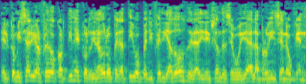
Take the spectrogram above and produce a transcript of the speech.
El comisario Alfredo Cortines, coordinador operativo Periferia 2 de la Dirección de Seguridad de la provincia de Neuquén.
